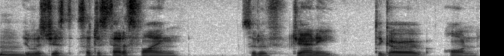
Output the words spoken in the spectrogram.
Mm. It was just such a satisfying sort of journey to go on.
